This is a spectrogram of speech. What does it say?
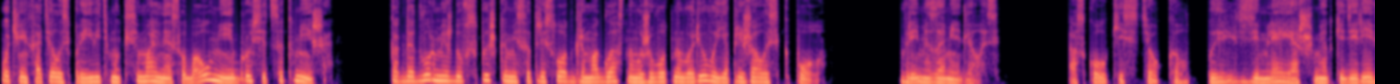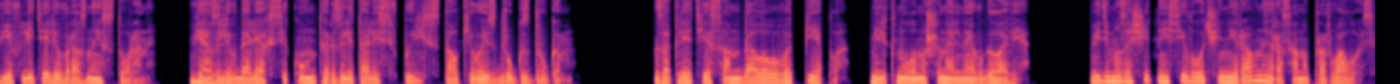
Очень хотелось проявить максимальное слабоумие и броситься к Мише. Когда двор между вспышками сотрясло от громогласного животного рёва, я прижалась к полу. Время замедлилось. Осколки стекол, пыль, земля и ошметки деревьев летели в разные стороны, вязли в долях секунд и разлетались в пыль, сталкиваясь друг с другом. Заклятие сандалового пепла мелькнуло машинальное в голове. Видимо, защитные силы очень неравны, раз оно прорвалось.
